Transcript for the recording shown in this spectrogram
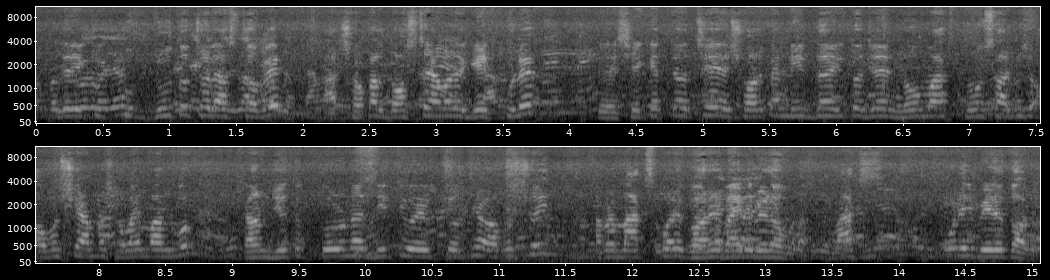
আপনাদের একটু খুব দ্রুত চলে আসতে হবে। আর সকাল দশটায় আমাদের গেট খুলে সেক্ষেত্রে হচ্ছে সরকার নির্ধারিত যে নো মাস্ক নো সার্ভিস অবশ্যই আমরা সবাই মানব। কারণ যেহেতু করোনার দ্বিতীয় ওয়েব চলছে, অবশ্যই আমরা মাস্ক পরে ঘরের বাইরে বেরোবো না। মাস্ক পরেই বেরোতে হবে।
